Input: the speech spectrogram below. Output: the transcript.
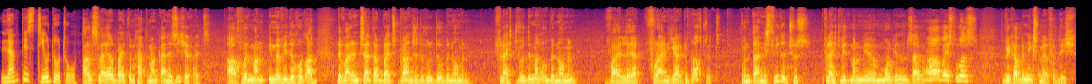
Lampis Theodoto. Als Leiharbeiter hat man keine Sicherheit. Auch wenn man immer wieder hört, ah, der war in der Zeitarbeitsbranche, der wurde übernommen. Vielleicht würde man übernommen, weil er vor einem Jahr gebraucht wird. Und dann ist wieder Tschüss. Vielleicht wird man mir morgen sagen, ah, weißt du was, wir haben nichts mehr für dich.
